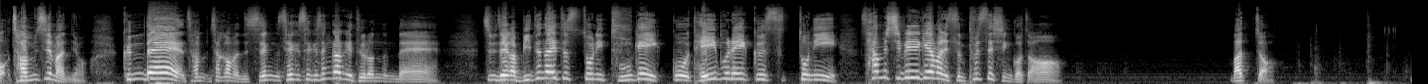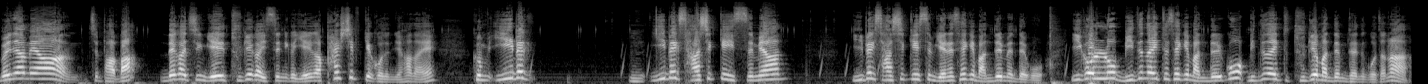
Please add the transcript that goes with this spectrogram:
어, 잠시만요. 근데, 잠, 잠깐만요. 생, 생, 생- 생각이 들었는데, 지금 제가 미드나이트 스톤이 두 개 있고, 데이브레이크 스톤이 31개만 있으면 풀셋인 거죠. 맞죠? 왜냐면, 지금 봐봐. 내가 지금 얘 두 개가 있으니까 얘가 80개거든요, 하나에. 그럼 200, 음, 240개 있으면, 240개 있으면 얘네 3개 만들면 되고, 이걸로 미드나이트 3개 만들고, 미드나이트 2개 만들면 되는 거잖아.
